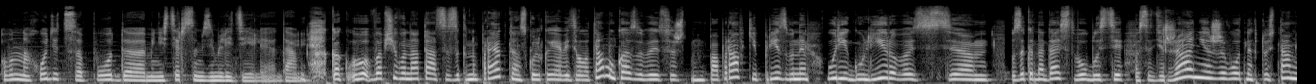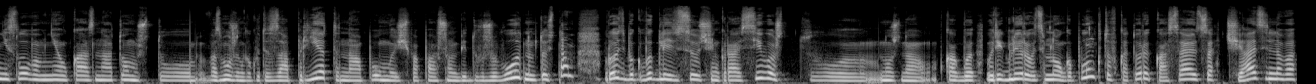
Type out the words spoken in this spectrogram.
он находится под э, Министерством земледелия, да. Как вообще в аннотации законопроекта, насколько я видела, там указывается, что поправки призваны урегулировать эм, законодательство в области содержания животных. То есть там ни словом не указано о том, что возможен какой-то запрет на помощь попавшим в беду животным. То есть там вроде бы выглядит все очень красиво, что нужно как бы урегулировать много пунктов, которые касаются тщательного,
